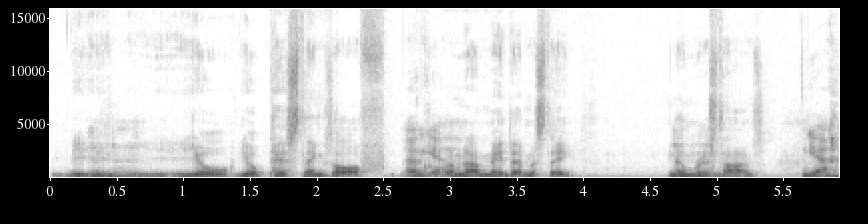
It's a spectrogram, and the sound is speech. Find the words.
y- y- you'll you'll piss things off. Mm-hmm. Oh, yeah. I mean, I've made that mistake numerous times. yeah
